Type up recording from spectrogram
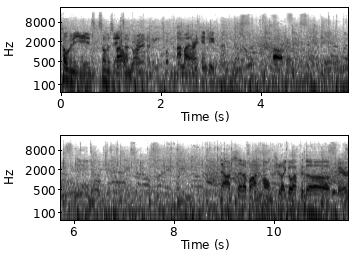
so many aids, so much aids Oh. on point. I'm a or Ingy. Oh, okay. Now I'm set up on home. Should I go after the bear?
